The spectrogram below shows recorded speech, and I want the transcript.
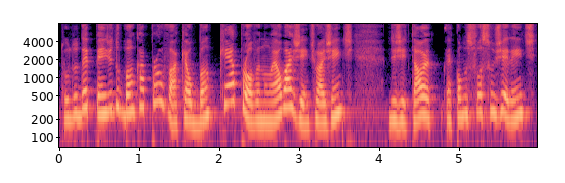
Tudo depende do banco aprovar, que é o banco quem aprova, não é o agente. O agente digital é, é como se fosse um gerente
